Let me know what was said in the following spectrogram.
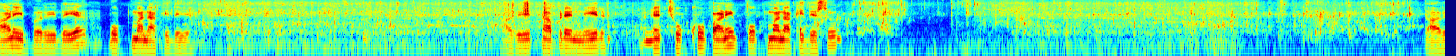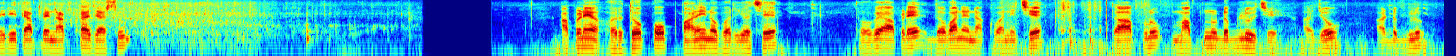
પાણી ભરી દઈએ પોપમાં નાખી દઈએ. આવી રીતના આપણે નીર અને ચોખ્ખું પાણી પોપમાં નાખી દઈશું. તો આવી રીતે આપણે નાખતા જઈશું આપણે અડધો પોપ પાણીનો ભર્યો છે. તો હવે આપણે દવાને નાખવાની છે. તો આપણું માપનું ડબલું છે. આ જો, આ ડબલું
